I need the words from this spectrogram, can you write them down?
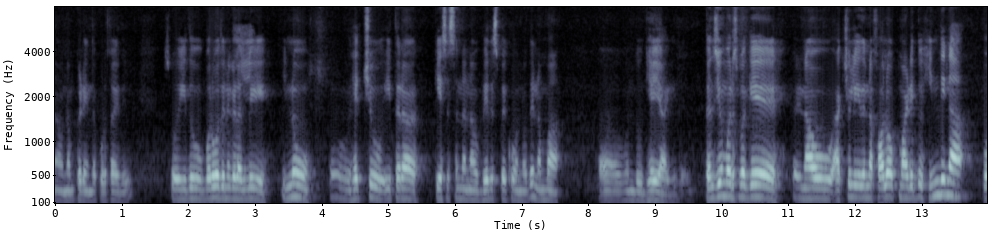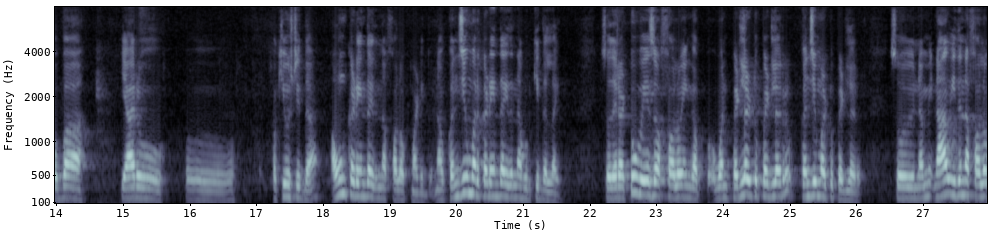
ನಾವು ನಮ್ಮ ಕಡೆಯಿಂದ ಕೊಡ್ತಾ ಇದ್ದೀವಿ. ಸೊ ಇದು ಬರುವ ದಿನಗಳಲ್ಲಿ ಇನ್ನೂ ಹೆಚ್ಚು ಈ ಥರ ಕೇಸಸನ್ನು ನಾವು ಭೇದಿಸಬೇಕು ಅನ್ನೋದೇ ನಮ್ಮ ಒಂದು ಧ್ಯೇಯ ಆಗಿದೆ. ಕನ್ಸ್ಯೂಮರ್ಸ್ ಬಗ್ಗೆ ನಾವು ಆ್ಯಕ್ಚುಲಿ ಇದನ್ನು ಫಾಲೋ ಅಪ್ ಮಾಡಿದ್ದು ಹಿಂದಿನ ಒಬ್ಬ ಯಾರು ಅಕ್ಯೂಸ್ಡ್ ಇದ್ದ, ಅವನ ಕಡೆಯಿಂದ ಇದನ್ನು ಫಾಲೋ ಅಪ್ ಮಾಡಿದ್ದು. ನಾವು ಕನ್ಸ್ಯೂಮರ್ ಕಡೆಯಿಂದ ಇದನ್ನು ಹುಡುಕಿದ್ದಲ್ಲ ಇದು. So there are two ways of following up one peddler to peddler consumer to peddler so ನಮಗೆ ನಾವು ಇದನ್ನು ಫಾಲೋ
